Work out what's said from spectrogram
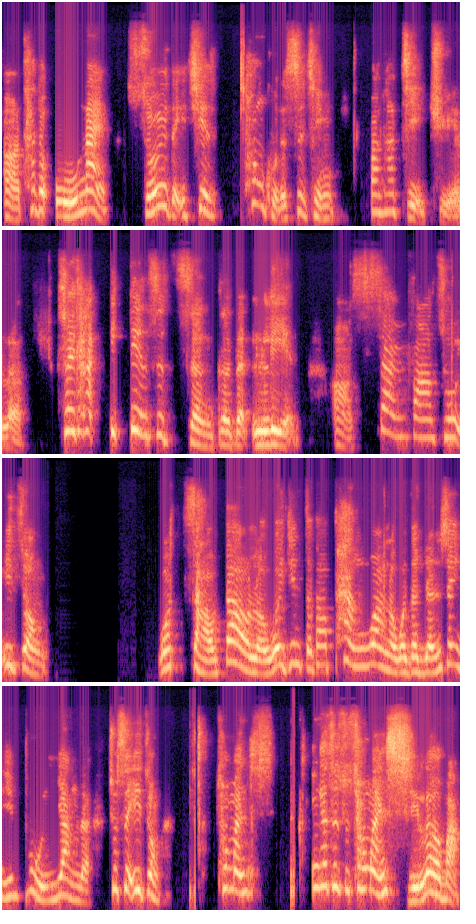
啊，他的无奈，所有的一切痛苦的事情帮他解决了，所以他一定是整个的脸啊，散发出一种我找到了，我已经得到盼望了，我的人生已经不一样了，就是一种充满，应该就是充满喜乐吧，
